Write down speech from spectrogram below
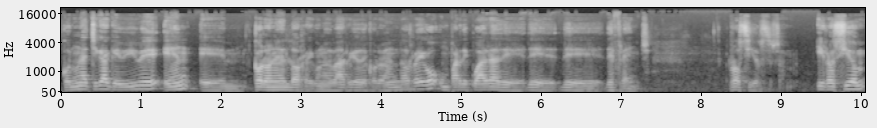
con una chica que vive en em, Coronel Dorrego, en el barrio de Coronel Dorrego, un par de cuadras de, French. Rocío se llama. Y Rocío,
